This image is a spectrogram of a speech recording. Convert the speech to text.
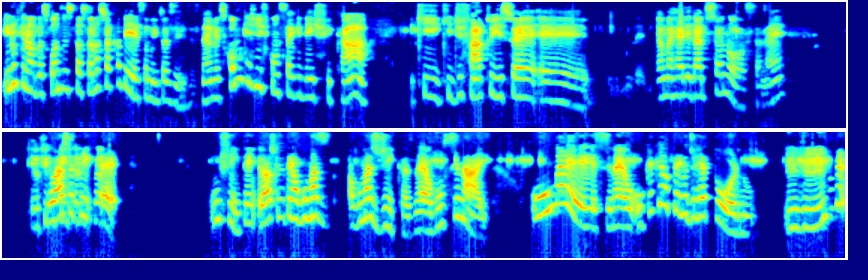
E no final das contas, isso está só na sua cabeça, muitas vezes, né? Mas como que a gente consegue identificar que, que de fato isso é, é, é uma realidade só nossa, né? Eu, eu acho que, que... É, enfim, tem, eu acho que tem algumas, algumas dicas, né? Alguns sinais. Um é esse, né? O que, que eu tenho de retorno? Uhum. Porque,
